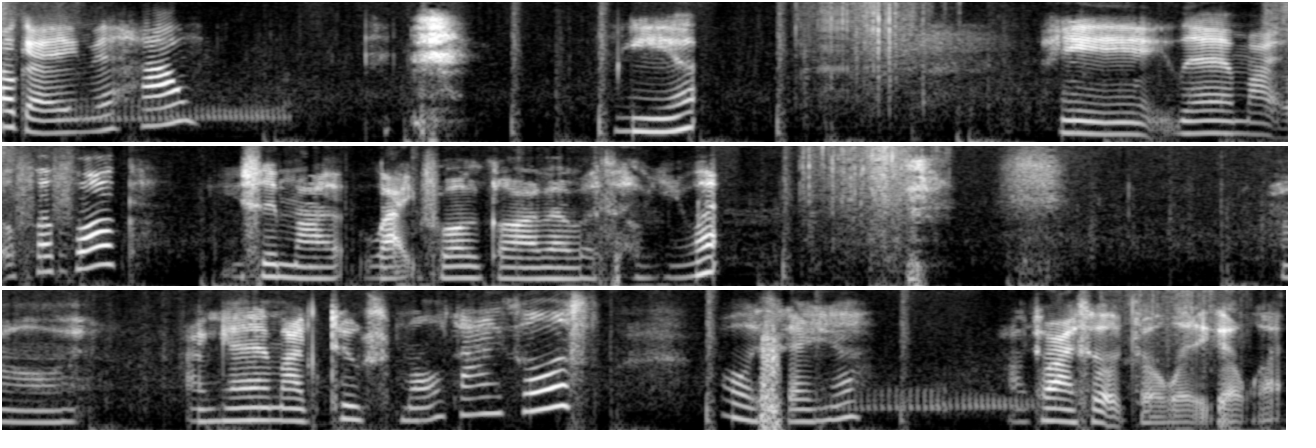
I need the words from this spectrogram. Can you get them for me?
okay, this house. yeah. He, there my other frog. You see my white frog, I remember telling you it. Uh, and here my two small dinosaurs. Oh, it's there here. I'm trying to search for where to get wet.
